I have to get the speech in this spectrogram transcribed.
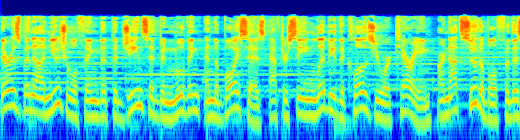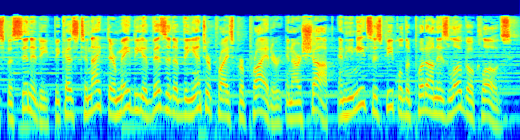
There has been an unusual thing that the jeans had been moving and the boy says after seeing Libby the clothes you are carrying are not suitable for this vicinity because tonight there may be a visit of the enterprise proprietor in our shop and he needs his people to put on his logo clothes.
